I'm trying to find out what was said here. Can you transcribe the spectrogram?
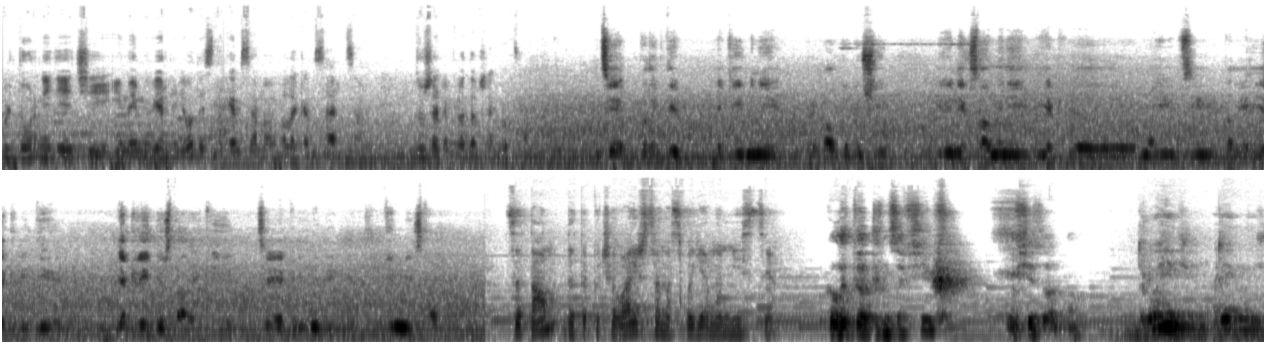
культурні діячі і неймовірні люди з таким самим великим серцем. Дуже люблю Довженко. Це колектив, який мені припав до душі, і він як став мені, як е, мої всі колеги, як рідні, як рідні стали. І це як рідні дім, дім мій. Це там, де ти почуваєшся на своєму місці. Коли ти один за всіх, і всі за одного. Другий рідний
